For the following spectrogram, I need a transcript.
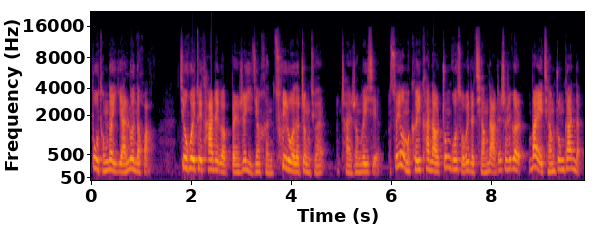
不同的言论的话，就会对他这个本身已经很脆弱的政权产生威胁。所以我们可以看到，中国所谓的强大，这是一个外强中干的，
